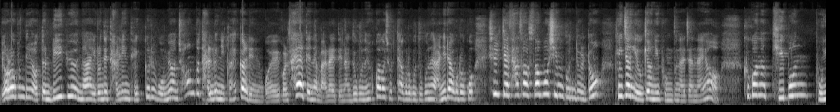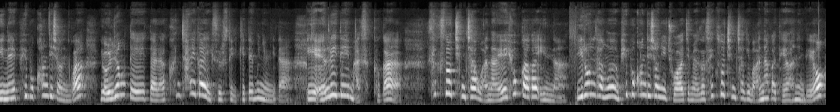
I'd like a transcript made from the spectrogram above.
여러분들이 어떤 리뷰나 이런 데 달린 댓글을 보면 전부 다르니까 헷갈리는 거예요. 이걸 사야 되나 말아야 되나, 누구는 효과가 좋다 그러고 누구는 아니라 그러고 실제 사서 써보신 분들도 굉장히 의견이 분분하잖아요. 그거는 기본 본인의 피부 컨디션과 연령대에 따라 큰 차이가 있을 수 있기 때문입니다. 이 LED 마스크가 색소 침착 완화에 효과가 있나? 이론상은 피부 컨디션이 좋아지면서 색소 침착이 완화가 돼야 하는데요.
